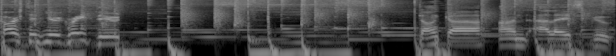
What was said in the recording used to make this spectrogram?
Karsten, you're a great dude. Danke and alles gut.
